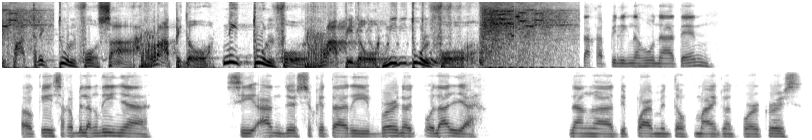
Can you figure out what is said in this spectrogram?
si Patrick Tulfo sa Rapido ni Tulfo. Rapido ni Tulfo. Nakapiling na ho natin. Okay, sa kabilang linya, si Undersecretary Bernard Olalia ng ah, Department of Migrant Workers.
